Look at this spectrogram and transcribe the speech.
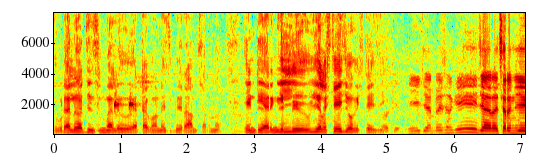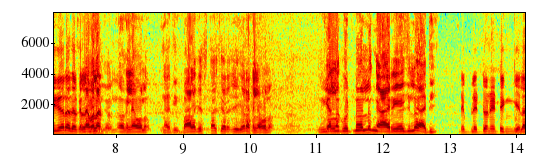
ఇప్పుడు అల్లు అర్జున్ సినిమాలు ఎట్టాకుండా రామ్ చరణ్. ఎన్టీఆర్ వీళ్ళు వీళ్ళ స్టేజ్ ఒక స్టేజ్. మీ జనరేషన్కి చిరంజీవి గారు అది ఒక లెవెల్ ఒక లెవెల్. అది బాలకృష్ణ చిరంజీవి గారు ఒక లెవెల్. ఇంకెళ్ళ కొట్టిన వాళ్ళు ఇంకా ఆ రేంజ్లో అది. అంటే బ్లడ్ డొనేటింగ్ ఇలా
